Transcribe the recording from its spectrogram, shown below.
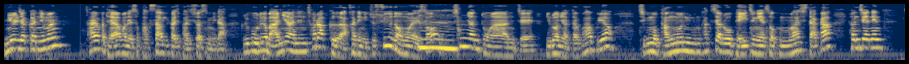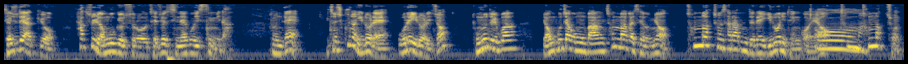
윤여일 작가님은 사회학과 대학원에서 박사학위까지 받으셨습니다. 그리고 우리가 많이 아는 철학 그 아카데미죠. 수유 너머에서 음. 10년 동안 이제 일원이었다고 하고요. 지금 뭐 방문 학자로 베이징에서 근무하시다가 현재는 제주대학교 학술 연구 교수로 제주에서 지내고 있습니다. 그런데 2019년 1월에 올해 1월이죠. 동료들과 연구자 공방 천막을 세우며 천막촌 사람들의 일원이 된 거예요. 오. 천막. 천막촌.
